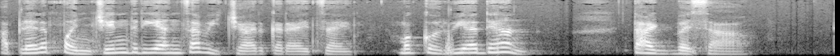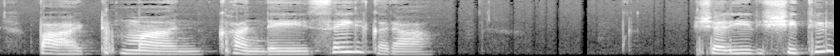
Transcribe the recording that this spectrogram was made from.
आपल्याला पंचेंद्रियांचा विचार करायचा आहे मग करूया ध्यान. ताट बसा. पाठ मान खांदे सैल करा. शरीर शिथिल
